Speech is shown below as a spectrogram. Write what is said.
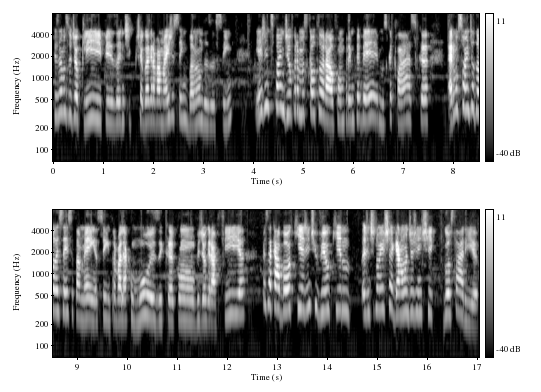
Fizemos videoclipes, a gente chegou a gravar mais de 100 bandas, assim. E a gente expandiu para música autoral, fomos para MPB, música clássica. Era um sonho de adolescência também, assim, trabalhar com música, com videografia. Mas acabou que a gente viu que a gente não ia chegar onde a gente gostaria.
